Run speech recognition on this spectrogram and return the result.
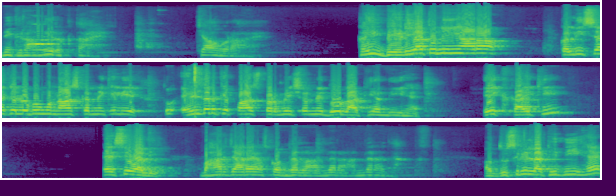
निगरानी रखता है। क्या हो रहा है? कहीं बेड़िया तो नहीं आ रहा कलीसिया के लोगों को नाश करने के लिए? तो एल्डर के पास परमेश्वर ने दो लाठियाँ दी हैं। एक काय की? ऐसे वाली। बाहर जा रहा है, उसको अंदर ला, अंदर आ अंदर आ जा। और दूसरी लाठी दी है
